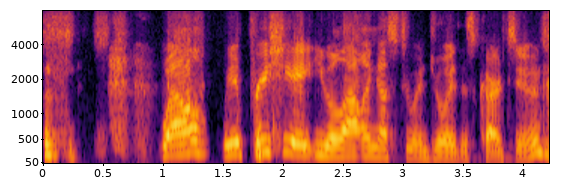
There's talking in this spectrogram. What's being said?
well, we appreciate you allowing us to enjoy this cartoon.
